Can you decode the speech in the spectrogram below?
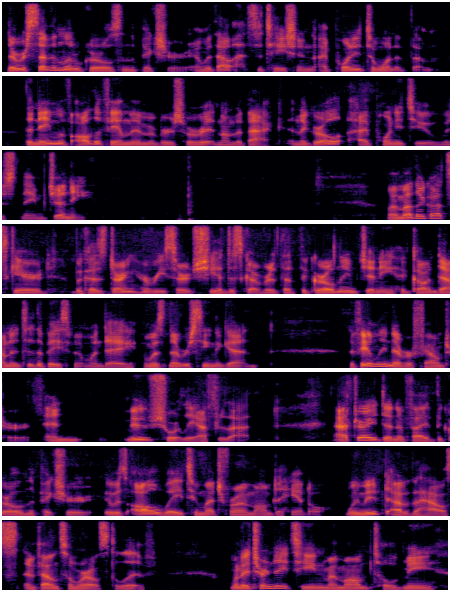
There were seven little girls in the picture, and without hesitation, I pointed to one of them. The name of all the family members were written on the back, and the girl I pointed to was named Jenny. My mother got scared because during her research she had discovered that the girl named Jenny had gone down into the basement one day and was never seen again. The family never found her and moved shortly after that. After I identified the girl in the picture, it was all way too much for my mom to handle. We moved out of the house and found somewhere else to live. When I turned 18, my mom told me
